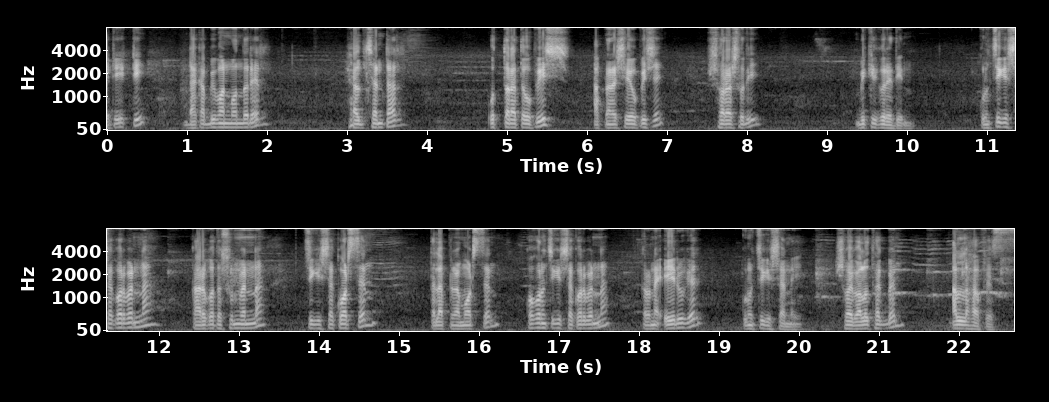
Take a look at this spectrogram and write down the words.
এটি একটি ঢাকা বিমানবন্দরের হেল্প সেন্টার, উত্তরাতে অফিস। আপনারা সেই অফিসে সরাসরি বিক্রি করে দিন। কোনো চিকিৎসা করবেন না, কারও কথা শুনবেন না, চিকিৎসা করছেন, তাহলে আপনারা মরছেন, কখনো চিকিৎসা করবেন না কারণ এই রোগের কোনো চিকিৎসা নেই। সবাই ভালো থাকবেন, আল্লাহ হাফেজ।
